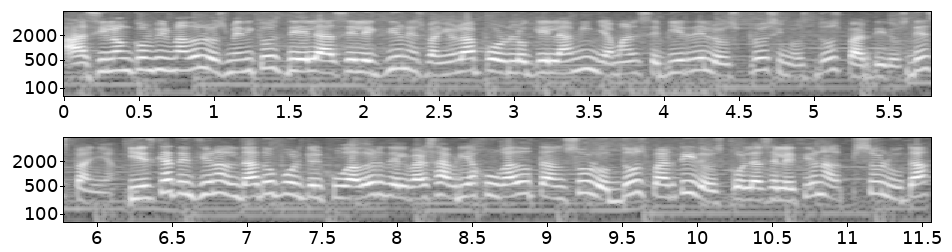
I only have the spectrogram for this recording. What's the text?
Así lo han confirmado los médicos de la selección española, por lo que Lamin Yamal se pierde los próximos dos partidos de España. Y es que atención al dato porque el jugador del Barça habría jugado tan solo dos partidos con la selección absoluta,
